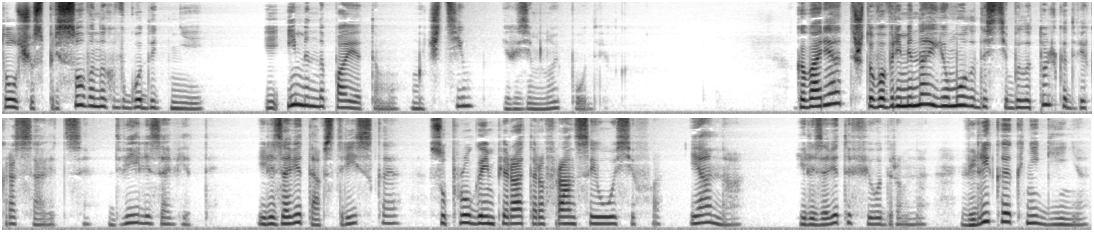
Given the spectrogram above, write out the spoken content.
толщу спрессованных в годы дней, и именно поэтому мы чтим их земной подвиг. Говорят, что во времена ее молодости было только две красавицы, две Елизаветы. Елизавета Австрийская, супруга императора Франца Иосифа, и она, Елизавета Федоровна, великая княгиня,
